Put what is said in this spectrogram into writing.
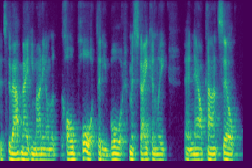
it's about making money on the coal port that he bought mistakenly and now can't sell.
